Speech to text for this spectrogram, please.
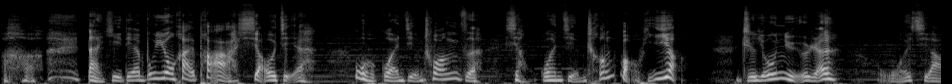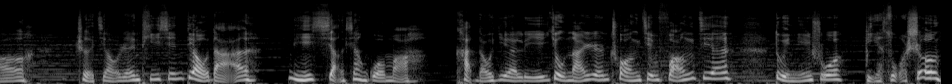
啊，但一点不用害怕，小姐，我关紧窗子像关紧城堡一样。只有女人，我想这叫人提心吊胆。你想象过吗？看到夜里有男人闯进房间，对您说别作声，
